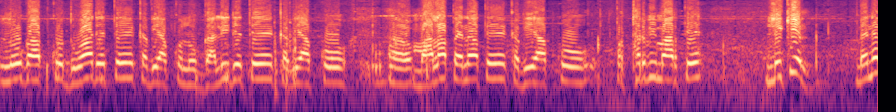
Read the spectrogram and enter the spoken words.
लोग आपको दुआ देते हैं कभी आपको लोग गाली देते हैं कभी आपको अ, माला पहनाते हैं कभी आपको पत्थर भी मारते हैं। लेकिन मैंने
